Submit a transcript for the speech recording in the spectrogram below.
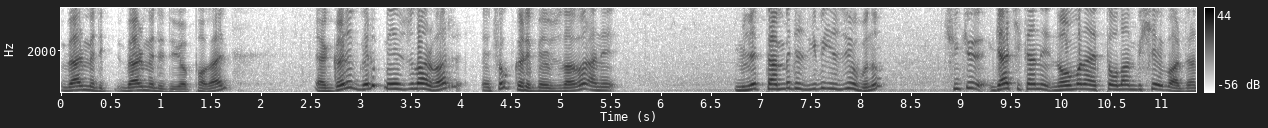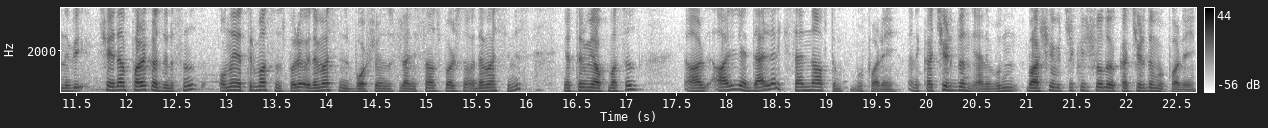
Vermedik vermedi diyor Pavel. Ya garip garip mevzular var. E, çok garip mevzular var. Hani millet pembe diz gibi izliyor bunu. Çünkü gerçekten hani normal hayatta olan bir şey vardır. Hani bir şeyden para kazanırsınız. Ona yatırmazsınız parayı ödemezsiniz borçlarınızı falan lisans parasını ödemezsiniz. Yatırım yapmazsınız. Hal- Haliyle derler ki sen ne yaptın bu parayı? Hani kaçırdın yani bunun başka bir çıkış yolu yok. Kaçırdın bu parayı.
